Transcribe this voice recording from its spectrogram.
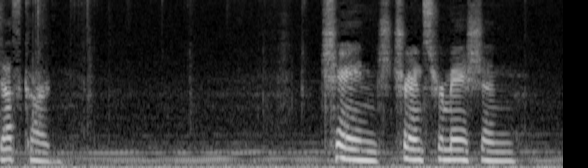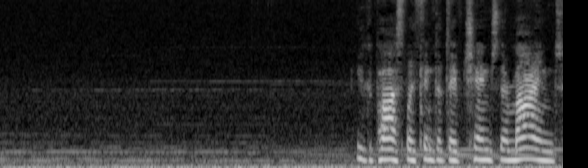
Death card. Change, transformation. You could possibly think that they've changed their mind.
